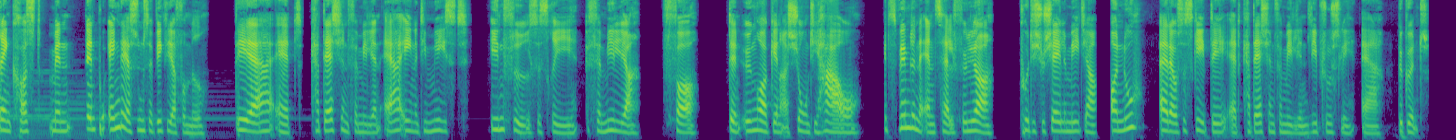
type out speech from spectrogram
ren kost. Men den pointe, jeg synes er vigtig at få med, det er, at Kardashian-familien er en af de mest indflydelsesrige familier for den yngre generation. De har jo et svimlende antal følgere på de sociale medier. Og nu er der jo så sket det, at Kardashian-familien lige pludselig er begyndt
